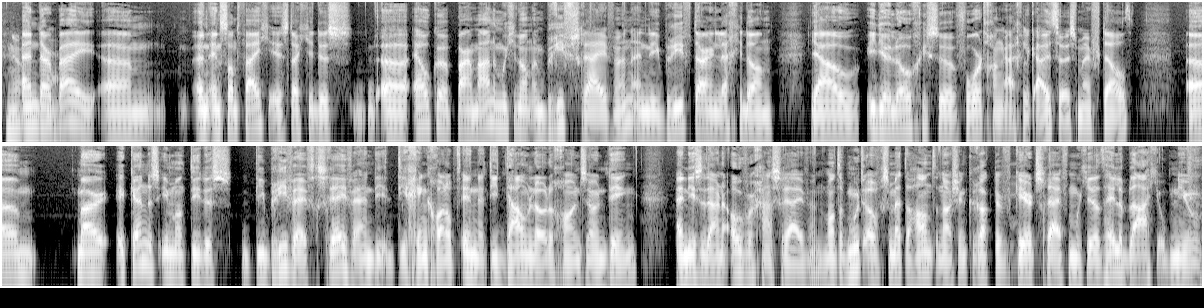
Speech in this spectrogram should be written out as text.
Ja. en daarbij um, een interessant feitje is dat je dus uh, elke paar maanden moet je dan een brief schrijven. En die brief, daarin leg je dan jouw ideologische voortgang eigenlijk uit, zo is mij verteld. Um, maar ik ken dus iemand die dus die brieven heeft geschreven. En die, die ging gewoon op het internet. Die downloadde gewoon zo'n ding. En die is er daarna over gaan schrijven. Want het moet overigens met de hand. En als je een karakter verkeerd schrijft, moet je dat hele blaadje opnieuw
